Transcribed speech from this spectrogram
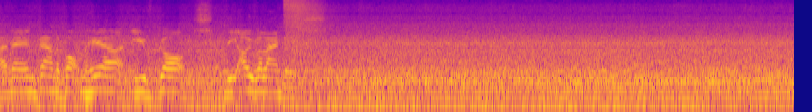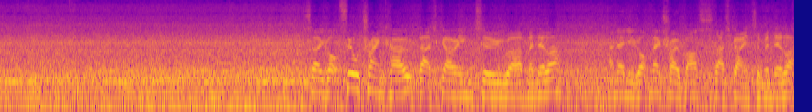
And then down the bottom here, you've got the overlanders. So you've got Philtranco, that's going to uh, Manila, and then you've got Metro Bus, that's going to Manila.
